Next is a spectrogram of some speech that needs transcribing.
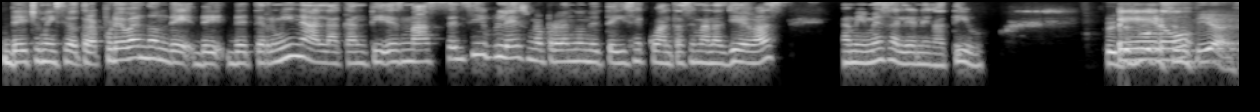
De hecho, me hice otra prueba en donde de, determina la cantidad, es más sensible, es una prueba en donde te dice cuántas semanas llevas. A mí me salía negativo. Pero, ¿qué pero... sentías?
